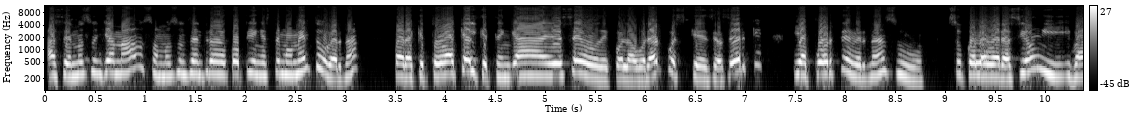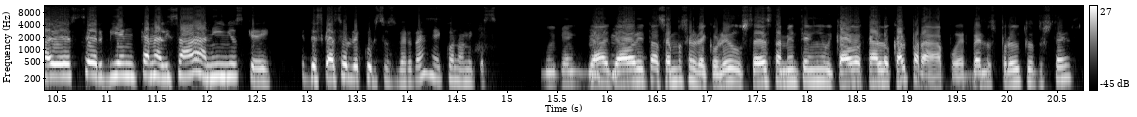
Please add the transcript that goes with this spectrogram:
hacemos un llamado, somos un centro de copia en este momento, ¿verdad? Para que todo aquel que tenga deseo de colaborar, pues que se acerque y aporte, ¿verdad? Su, su colaboración y, va a ser bien canalizada a niños que de escasos recursos, ¿verdad? Económicos. Muy bien, ya, ya ahorita hacemos el recorrido. ¿Ustedes también tienen ubicado acá local para poder ver los productos de ustedes?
